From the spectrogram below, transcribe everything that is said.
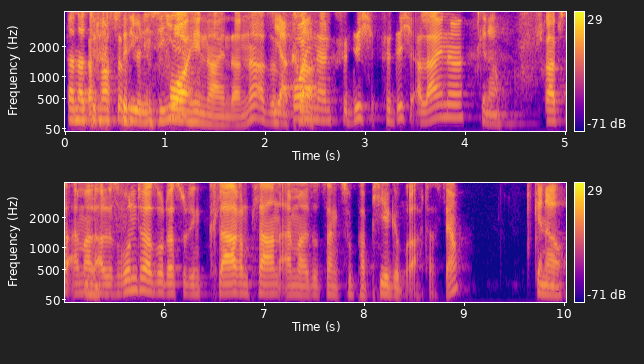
dann natürlich das priorisiere. Im Vorhinein dann, ne? Also im ja, Vorhinein für dich, für dich alleine genau. schreibst du einmal mhm. alles runter, sodass du den klaren Plan einmal sozusagen zu Papier gebracht hast, ja? Genau.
